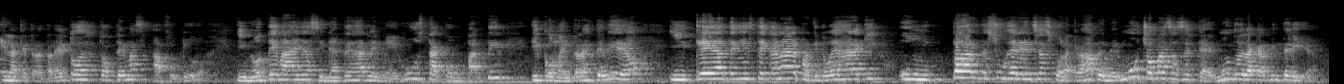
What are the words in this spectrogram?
en la que trataré todos estos temas a futuro. Y no te vayas sin antes darle me gusta, compartir y comentar este video. Y quédate en este canal porque te voy a dejar aquí un par de sugerencias con las que vas a aprender mucho más acerca del mundo de la carpintería.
